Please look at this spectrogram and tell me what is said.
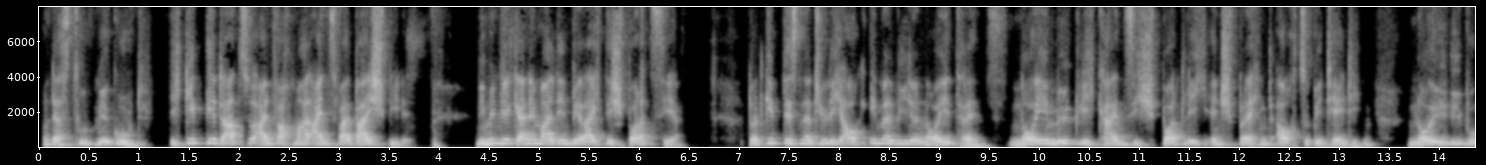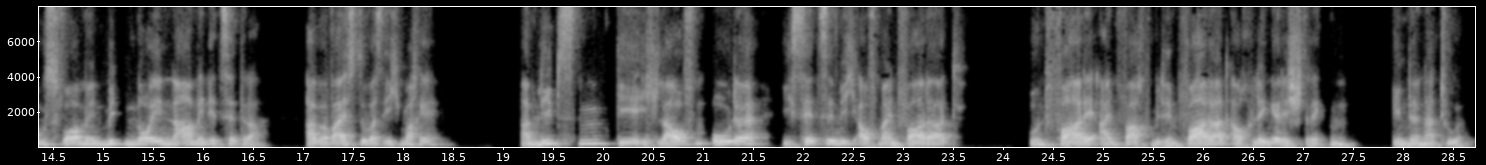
und das tut mir gut. Ich gebe dir dazu einfach mal ein, zwei Beispiele. Nehmen wir gerne mal den Bereich des Sports her. Dort gibt es natürlich auch immer wieder neue Trends, neue Möglichkeiten, sich sportlich entsprechend auch zu betätigen, neue Übungsformen mit neuen Namen etc. Aber weißt du, was ich mache? Am liebsten gehe ich laufen oder ich setze mich auf mein Fahrrad und fahre einfach mit dem Fahrrad auch längere Strecken in der Natur.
